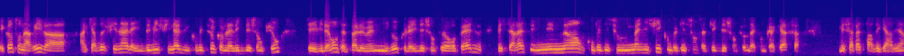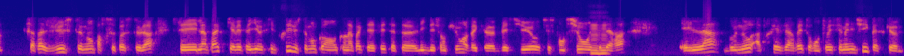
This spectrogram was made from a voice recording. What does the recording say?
Et quand on arrive à un quart de finale, à une demi-finale d'une compétition comme la Ligue des Champions, c'est évidemment peut-être pas le même niveau que la Ligue des Champions européenne, mais ça reste une énorme compétition, une magnifique compétition, cette Ligue des Champions de la CONCACAF. Mais ça passe par des gardiens. Ça passe justement par ce poste-là. C'est l'impact qui avait payé aussi le prix, justement, quand, quand l'impact avait fait cette euh, Ligue des Champions avec euh, blessures, suspensions, etc. Mm-hmm. Et là, Bono a préservé Toronto. Et c'est magnifique parce que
